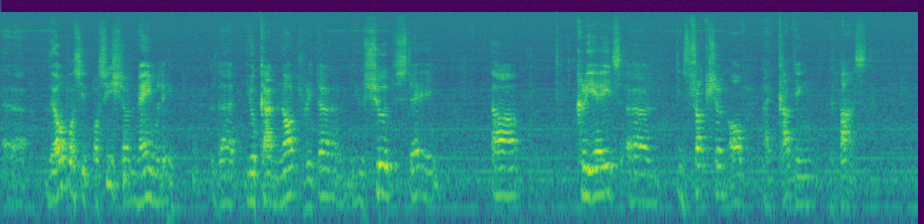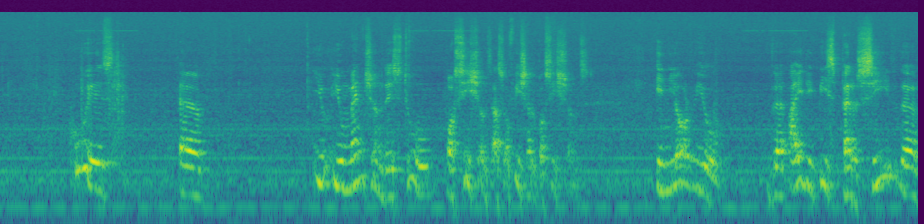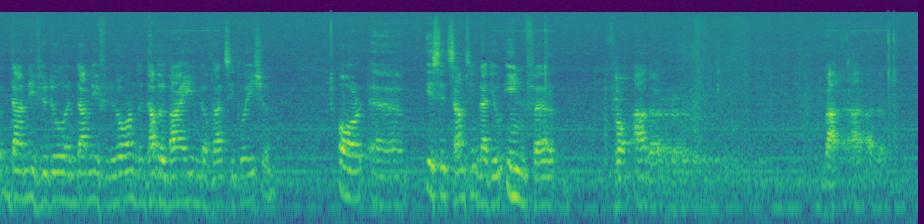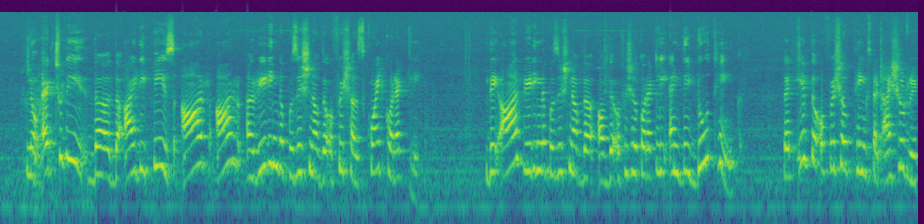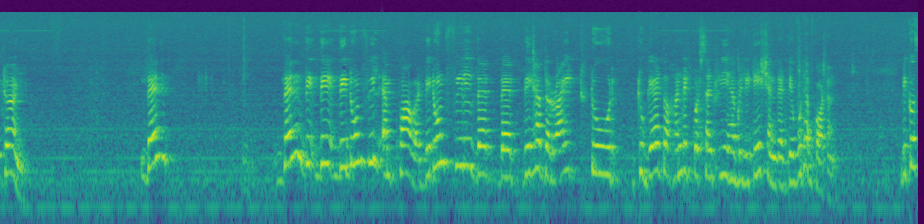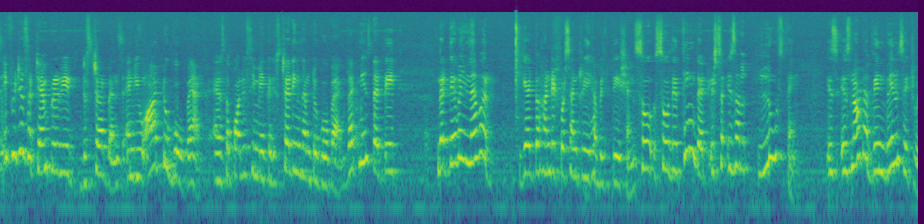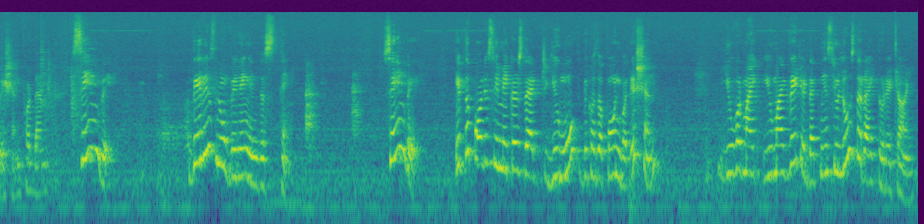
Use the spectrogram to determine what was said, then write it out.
uh, the opposite position, namely that you cannot return, you should stay, uh, creates an instruction of like cutting the past. Who is, uh, you, you mentioned these two positions as official positions. In your view, the IDPs perceive the damn if you do and damn if you don't, the double bind of that situation? Or uh, is it something that you infer from other, uh, other No, actually, the, the IDPs are, are uh, reading the position of the officials quite correctly. They are reading the position of the, of the official correctly, and they do think that if the official thinks that I should return, then then they, they, they don't feel empowered. They don't feel that, that they have the right to, to get the 100% rehabilitation that they would have gotten. Because if it is a temporary disturbance and you are to go back, as the policymaker is telling them to go back, that means that they, that they will never get the 100% rehabilitation. So, so they think that it's a, it's a loose thing. It's, it's not a win-win situation for them. Same way, there is no winning in this thing. Same way, if the policymakers that you moved because of own volition, you were you migrated, that means you lose the right to return.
